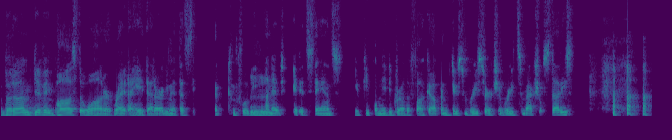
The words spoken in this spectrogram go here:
but I'm giving pause to water, right? I hate that argument. That's a completely mm-hmm. uneducated stance. You people need to grow the fuck up and do some research and read some actual studies. and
